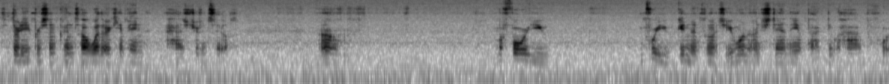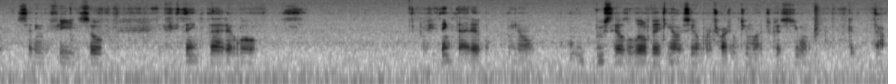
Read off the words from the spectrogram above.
So 38% couldn't tell whether a campaign has driven sales. Um, before you before you get an influencer, you want to understand the impact it will have before setting the fee. So if you think that it will, if you think that it, you know, boost sales a little bit, you obviously don't want to charge them too much because you won't get that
